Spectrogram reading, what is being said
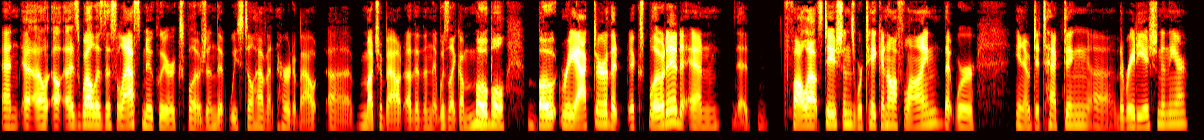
and uh, uh, as well as this last nuclear explosion that we still haven't heard about uh, much about, other than it was like a mobile boat reactor that exploded, and uh, fallout stations were taken offline that were, you know, detecting uh, the radiation in the air.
